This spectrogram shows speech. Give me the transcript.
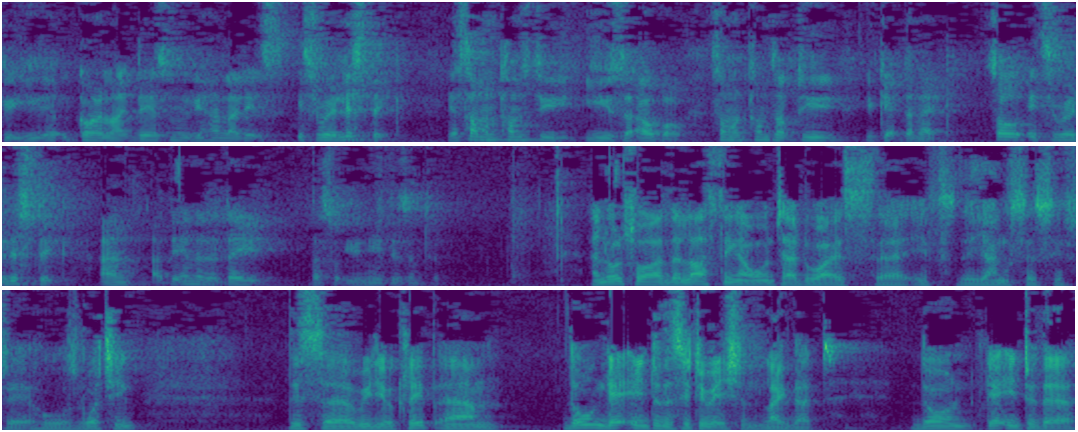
you, you go like this, move your hand like this. It's realistic. Yeah, someone comes to you, you use the elbow. Someone comes up to you, you get the neck. So it's realistic, and at the end of the day, that's what you need, isn't it? And also, uh, the last thing I want to advise uh, if the youngsters, if they, who was watching this uh, video clip, um, don't get into the situation like that. Don't get into the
